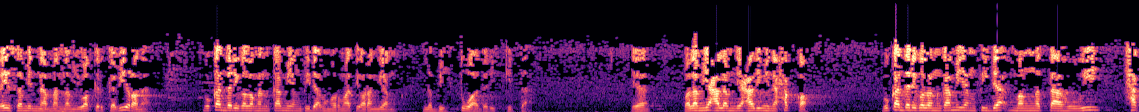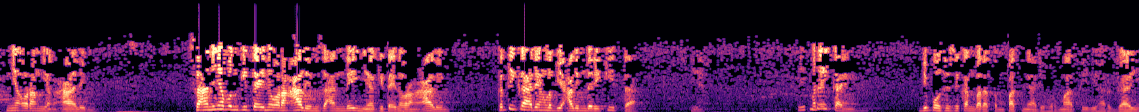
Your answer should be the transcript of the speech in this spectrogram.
Laisa minna man lam yuwakir kabirana. Bukan dari golongan kami yang tidak menghormati orang yang lebih tua dari kita. Ya. Walam ya'lam li'alimina haqqah. Bukan dari golongan kami yang tidak mengetahui haknya orang yang alim. Seandainya pun kita ini orang alim, seandainya kita ini orang alim, ketika ada yang lebih alim dari kita, ya, mereka yang diposisikan pada tempatnya, dihormati, dihargai,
